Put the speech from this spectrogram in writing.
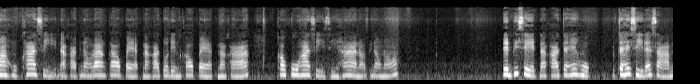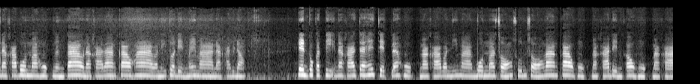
มา 6 5 4 นะคะ พี่น้องล่าง 98 นะคะ ตัวเด่นเข้า 8 นะคะ เข้าคู่ 5 4 4 5 เนาะพี่น้องเนาะเด่นพิเศษนะคะจะให้ 6 จะให้ 4 และ 3 นะคะ บนมา 6 1 9 นะคะ ล่าง 95 วันนี้ตัวเด่นไม่มานะคะ พี่น้อง เด่นปกตินะคะ จะให้ 7 และ 6 นะคะ วันนี้มาบนมา 2 0 2 ล่าง 96 นะคะ เด่นเข้า 6 นะคะ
